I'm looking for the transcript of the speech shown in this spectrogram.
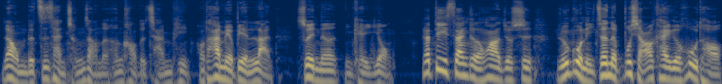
让我们的资产成长的很好的产品。好，它还没有变烂，所以呢，你可以用。那第三个的话就是，如果你真的不想要开一个户头，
